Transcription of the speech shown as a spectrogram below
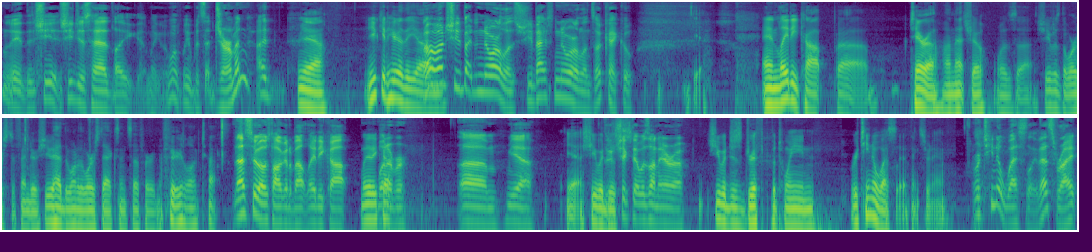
she she just had like, I'm like, what, wait, was that German? I Yeah. You could hear the um, oh, she's back to New Orleans. She's back to New Orleans. Okay, cool. Yeah, and Lady Cop uh, Tara on that show was uh, she was the worst offender. She had one of the worst accents I've heard in a very long time. That's who I was talking about, Lady Cop. Lady Cop. Whatever. Um, yeah, Yeah, she would the just chick that was on Arrow, she would just drift between Rutina Wesley, I think's her name. Retina Wesley. That's right.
